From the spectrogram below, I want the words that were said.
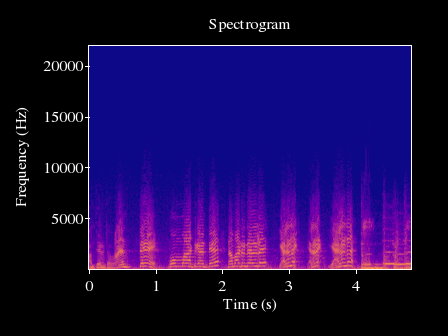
అంతేనంటావా? అంతే. ముమ్మాటికి అంతే నా మాట వెళ్ళండి వెళ్ళండి వెళ్ళండి వెళ్ళండి.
